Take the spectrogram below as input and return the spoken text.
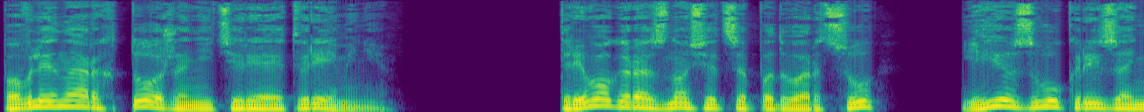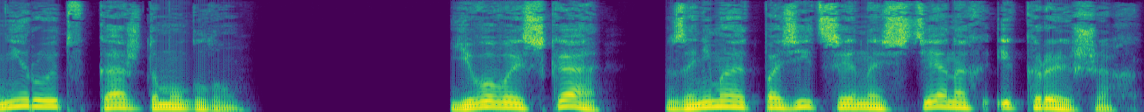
Павлинарх тоже не теряет времени. Тревога разносится по дворцу, ее звук резонирует в каждом углу. Его войска занимают позиции на стенах и крышах,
